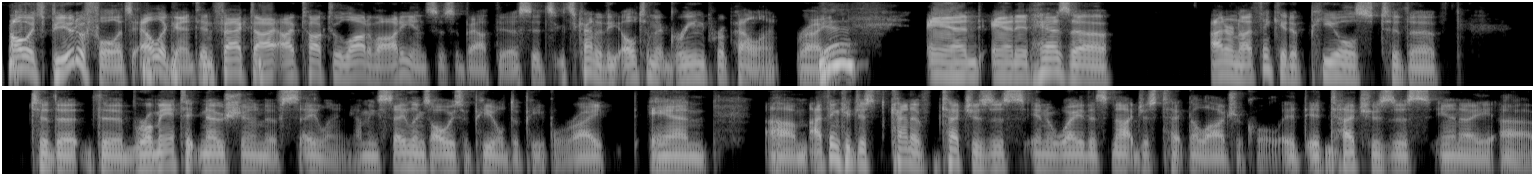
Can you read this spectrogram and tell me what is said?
oh, it's beautiful. It's elegant. In fact, I, have talked to a lot of audiences about this. It's it's kind of the ultimate green propellant, right? Yeah. And and it has a, I don't know. I think it appeals to the to the the romantic notion of sailing. I mean, sailing's always appealed to people, right? And um, I think it just kind of touches us in a way that's not just technological. It, it touches us in a, uh,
